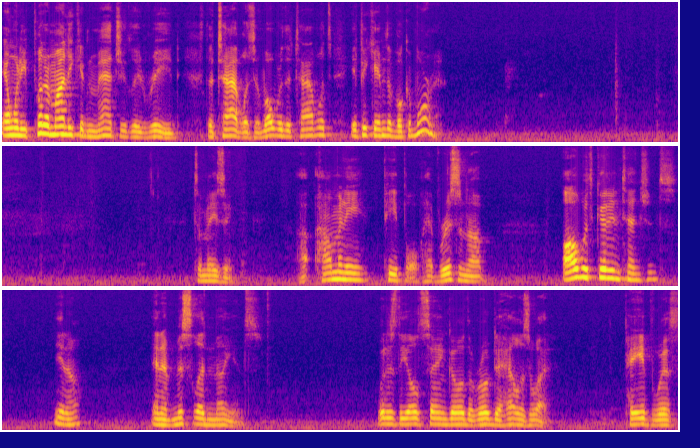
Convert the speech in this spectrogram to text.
and when he put them on, he could magically read the tablets. And what were the tablets? It became the Book of Mormon. It's amazing. How many people have risen up, all with good intentions, you know, and have misled millions? What does the old saying go? The road to hell is what? Paved with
